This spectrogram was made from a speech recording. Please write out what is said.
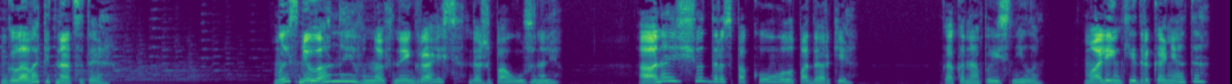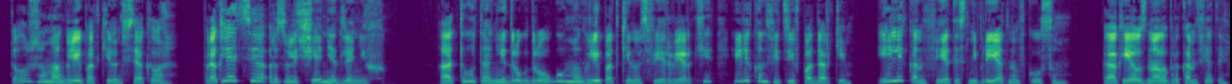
Глава 15 Мы с Миланой вновь наигрались, даже поужинали. А она еще дораспаковывала подарки. Как она пояснила, маленькие драконята тоже могли подкинуть всякого. Проклятие — развлечение для них. А тут они друг другу могли подкинуть фейерверки или конфетти в подарки. Или конфеты с неприятным вкусом. Как я узнала про конфеты?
